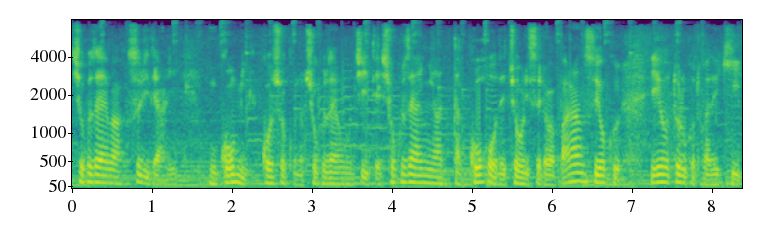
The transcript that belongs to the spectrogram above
食材は薬であり、5味5色の食材を用いて食材に合った5法で調理すればバランスよく栄養を取ることができ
